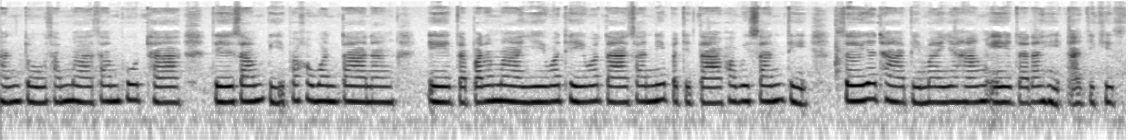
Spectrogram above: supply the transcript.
หันโตสัมมาสัมพุทธา เตสัมปิภควันตานัง เอตปรมาเยวเทวตาสันนิปติตาภวิสันติ เสยธาปิมายหัง เอตระหิอาจิคิส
